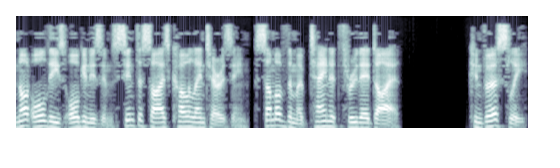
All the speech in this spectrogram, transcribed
Not all these organisms synthesize coelenterazine, some of them obtain it through their diet. Conversely,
